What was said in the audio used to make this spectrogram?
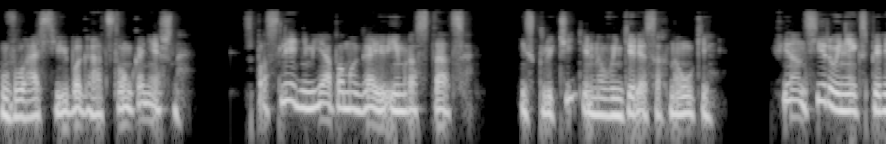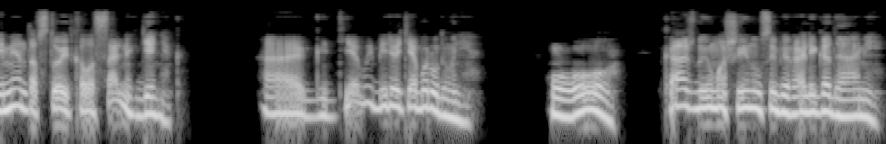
Властью и богатством, конечно. С последним я помогаю им расстаться. Исключительно в интересах науки. Финансирование экспериментов стоит колоссальных денег. А где вы берете оборудование? О, каждую машину собирали годами.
